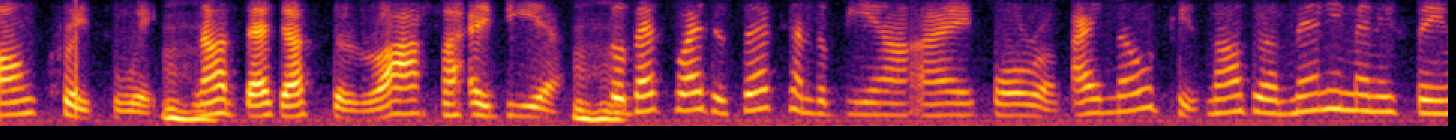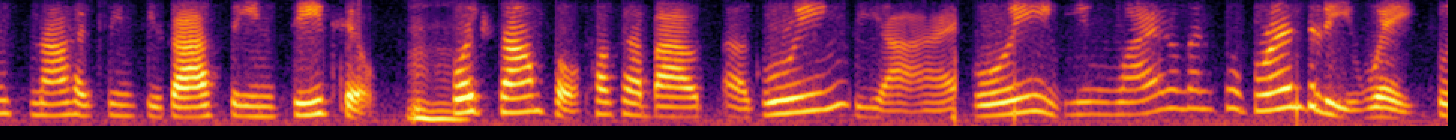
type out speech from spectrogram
concrete way, Mhm. not that just a rough idea. Mhm. So that's why the second BRI forum, I noticed now there are many, many things now have been discussed in detail. Mhm. For example, talk about uh, green BI, green environmental friendly way to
